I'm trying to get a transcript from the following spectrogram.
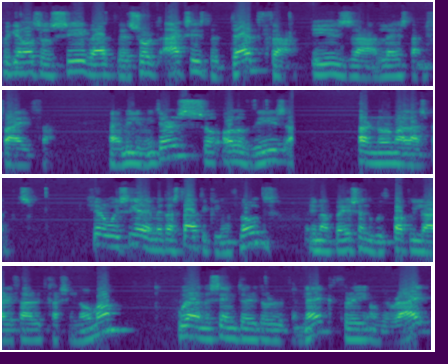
We can also see that the short axis, the depth is less than 5 millimeters. So all of these are normal aspects. Here we see a metastatic lymph node in a patient with papillary thyroid carcinoma. We are in the same territory with the neck, three on the right.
